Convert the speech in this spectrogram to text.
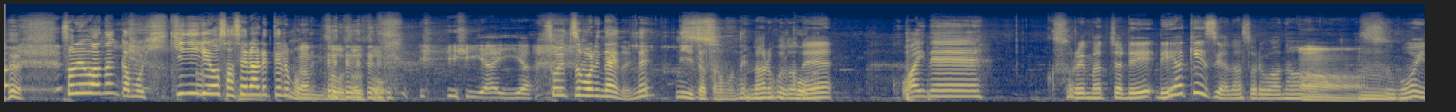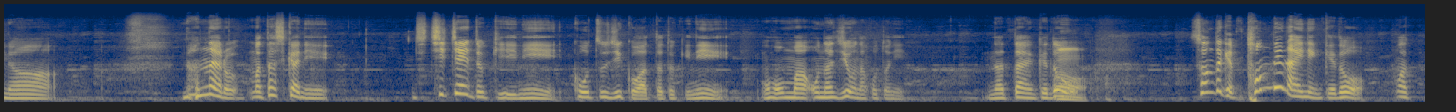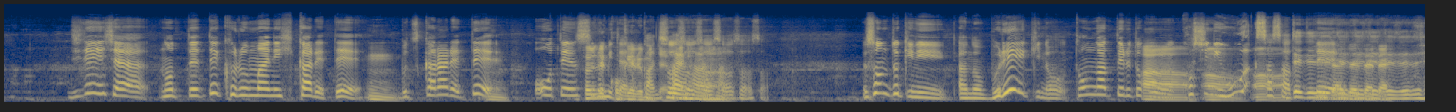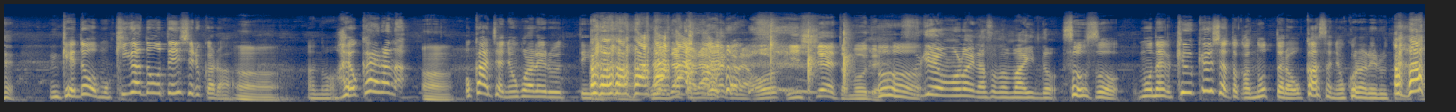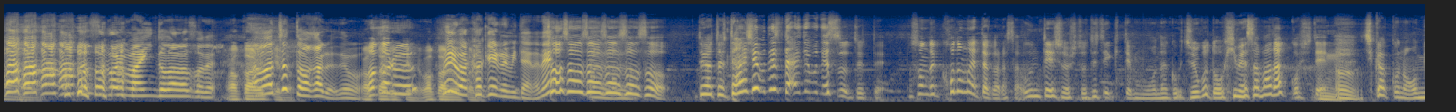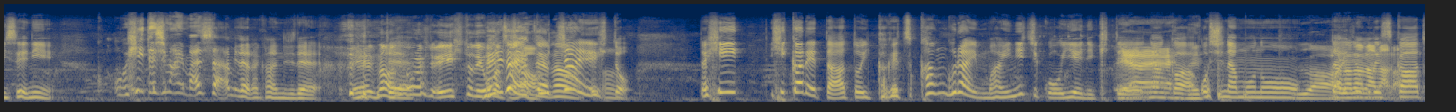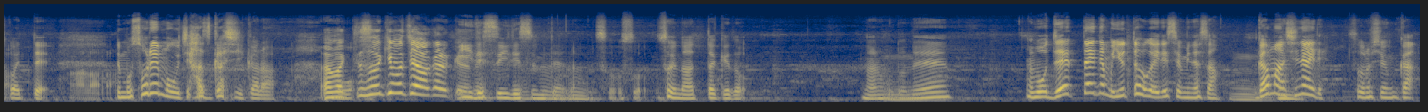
それはなんかもう引き逃げをさせられてるもんね。そうそうそう。いやいや。そういうつもりないのにね。逃げちゃったもんね。なるほどね。怖いねそれめっちゃレレアケースやなそれはな。すごいな。なんなんやろ。まあ確かにちちっちゃい時に交通事故あった時にもうほんま同じようなことになったんやけど、その時は飛んでないねんけど、まあ、自転車乗ってて車にひかれてうん。うんぶつかられて、うん。横転するみたいな感じ。それでこけるみたいな。そうそうそうそうそう。そうでその時にあのブレーキのとんがってるところあがー腰にうわ刺さってけどもう気が動転してるからうんうん「あのはよ帰らなうんお母ちゃんに怒られる」っていう、だからだからお一緒やと思うで、うんすげえおもろいなそのマインドそうそうもうなんか救急車とか乗ったらお母さんに怒られるってすごいマインドだなそれわかるけどあまあちょっとわかるでもわかるけどわかる迷惑かけるみたいなねそうそうそうそうそうそう。で私大丈夫です大丈夫ですって言って。その時子供やったからさ運転手の人出てきてもうなんかうちのことお姫様抱っこして、うん。うん。近くのお店に「引いてしまいました」みたいな感じでえー、なそでの人ええ人でよかったな。めっちゃええ人。だひ引かれた後1か月間ぐらい毎日こう家に来て、えー。なんかお品物大丈夫ですか？とか言って。でもそれもうち恥ずかしいから。あまあその気持ちはわかるけどね。いいですいいですみたいな、うんうん。そうそう。そういうのあったけどなるほどね、もう絶対でも言った方がいいですよ皆さん、うん。我慢しないで、その瞬間。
